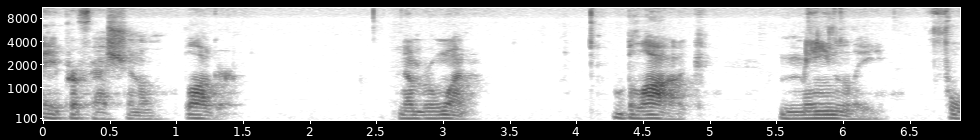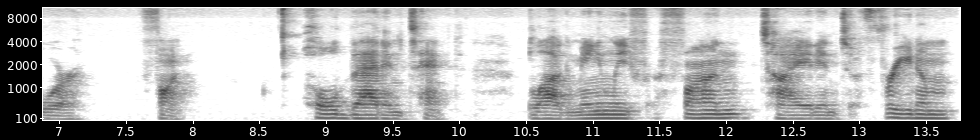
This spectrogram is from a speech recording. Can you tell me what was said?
a professional blogger? Number one, blog mainly for fun. Hold that intent. Blog mainly for fun, tie it into freedom,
